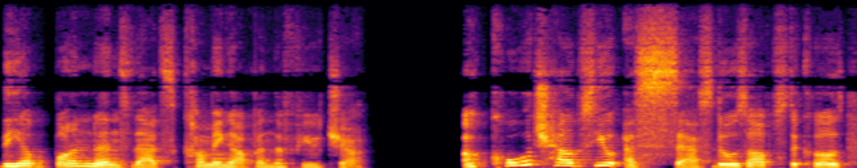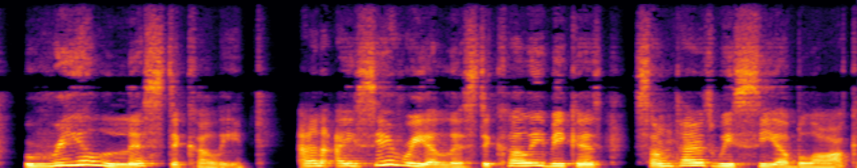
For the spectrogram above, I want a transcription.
the abundance that's coming up in the future. A coach helps you assess those obstacles realistically. And I say realistically because sometimes we see a block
